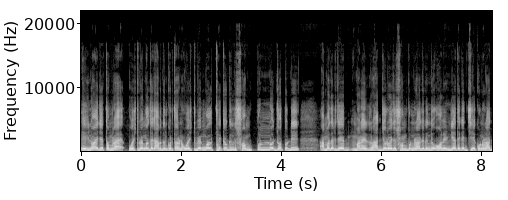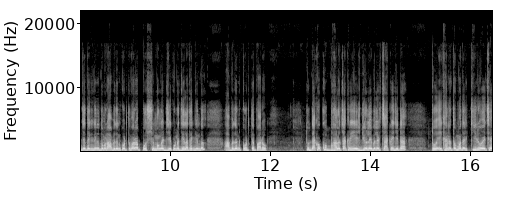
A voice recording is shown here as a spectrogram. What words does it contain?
এই নয় যে তোমরা ওয়েস্ট বেঙ্গল থেকে আবেদন করতে পারো না। ওয়েস্ট বেঙ্গল থেকেও কিন্তু সম্পূর্ণ যতটি আমাদের যে মানে রাজ্য রয়েছে, সম্পূর্ণ রাজ্য কিন্তু অল ইন্ডিয়া থেকে যে কোনো রাজ্য থেকে কিন্তু তোমরা আবেদন করতে পারো, পশ্চিমবঙ্গের যে কোনো জেলা থেকে কিন্তু আবেদন করতে পারো। তো দেখো, খুব ভালো চাকরি এসডিও লেভেলের চাকরি যেটা তো এখানে তোমাদের কি রয়েছে?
